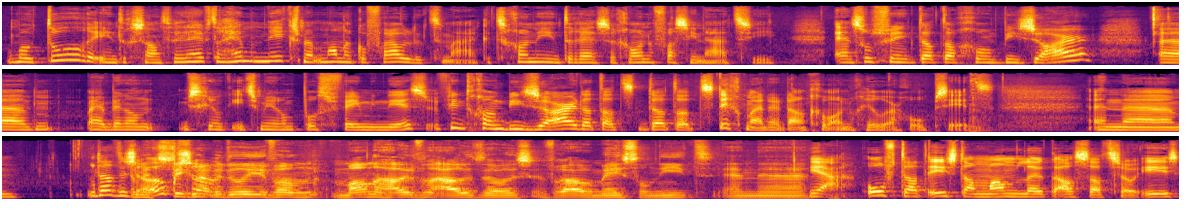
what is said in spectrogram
motoren interessant vind. Het heeft er helemaal niks met mannelijk of vrouwelijk te maken. Het is gewoon een interesse, gewoon een fascinatie. En soms vind ik dat dan gewoon bizar. Um, maar ik ben dan misschien ook iets meer een postfeminist. Ik vind het gewoon bizar dat dat, dat, dat stigma er dan gewoon nog heel erg op zit. En uh, dat is en met ook stigma zo. bedoel je van mannen houden van auto's en vrouwen meestal niet. En, uh... Ja, of dat is dan mannelijk als dat zo is.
